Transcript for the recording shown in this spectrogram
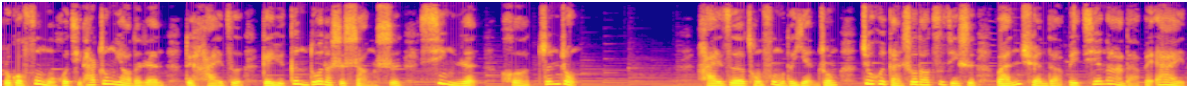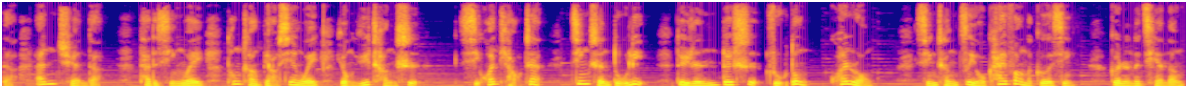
如果父母或其他重要的人对孩子给予更多的是赏识、信任和尊重，孩子从父母的眼中就会感受到自己是完全的被接纳的、被爱的、安全的。他的行为通常表现为勇于尝试、喜欢挑战、精神独立。对人对事主动宽容，形成自由开放的个性，个人的潜能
